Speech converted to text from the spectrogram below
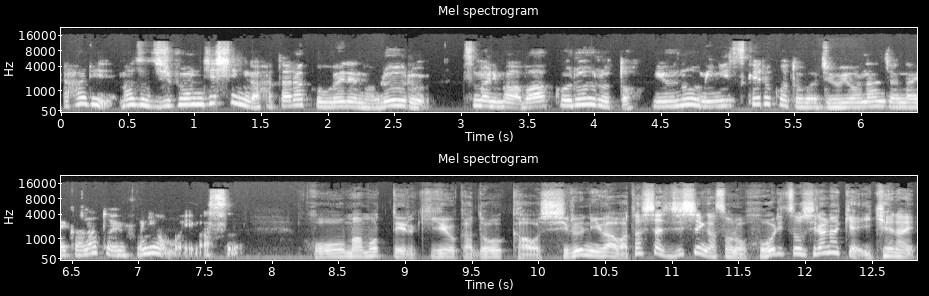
やはりまず自分自身が働く上でのルール、つまりまあワークルールというのを身につけることが重要なんじゃないかなというふうに思います。法を守っている企業かどうかを知るには私たち自身がその法律を知らなきゃいけない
